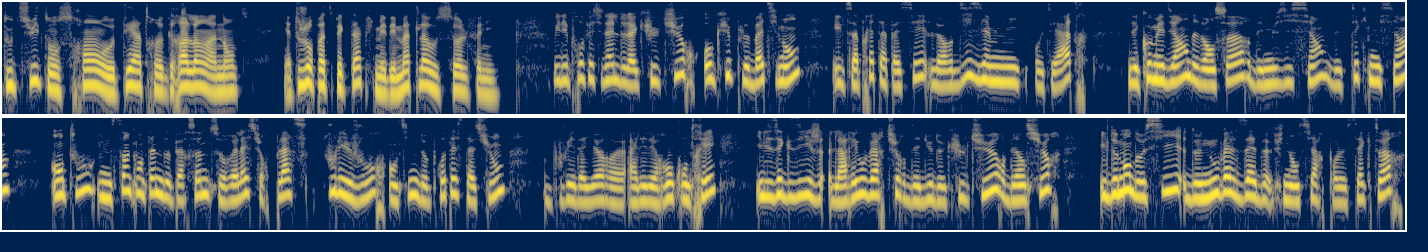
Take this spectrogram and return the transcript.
Tout de suite, on se rend au théâtre Gralin à Nantes. Il n'y a toujours pas de spectacle, mais des matelas au sol, Fanny. Oui, les professionnels de la culture occupent le bâtiment et ils s'apprêtent à passer leur dixième nuit au théâtre. Des comédiens, des danseurs, des musiciens, des techniciens, en tout, une cinquantaine de personnes se relaient sur place tous les jours en signe de protestation. Vous pouvez d'ailleurs euh, aller les rencontrer. Ils exigent la réouverture des lieux de culture, bien sûr. Ils demandent aussi de nouvelles aides financières pour le secteur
